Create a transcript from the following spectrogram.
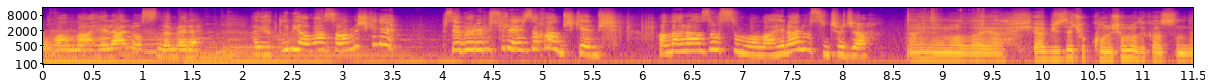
Vallahi helal olsun Ömer'e. Ha, yüklü bir avans almış yine. Bize böyle bir sürü erzak almış gelmiş. Allah razı olsun vallahi. Helal olsun çocuğa. Aynen vallahi ya. Ya biz de çok konuşamadık aslında.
